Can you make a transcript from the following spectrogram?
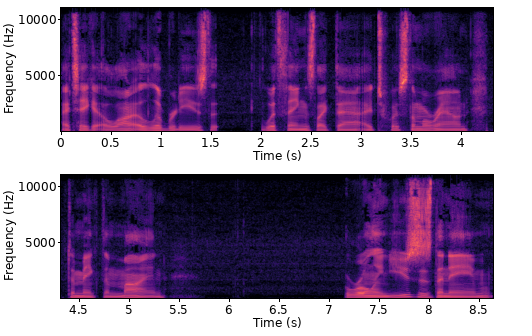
I take a lot of liberties that, with things like that. I twist them around to make them mine. Rowling uses the name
